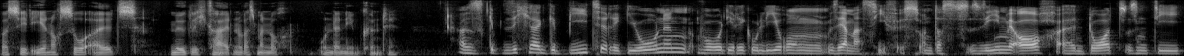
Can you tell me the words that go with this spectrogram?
Was seht ihr noch so als Möglichkeiten, was man noch unternehmen könnte? Also es gibt sicher Gebiete, Regionen, wo die Regulierung sehr massiv ist. Und das sehen wir auch. Äh, dort sind die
